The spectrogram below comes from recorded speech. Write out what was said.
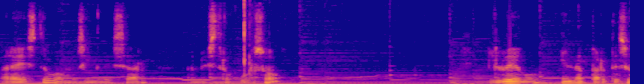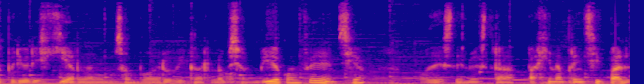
Para esto vamos a ingresar a nuestro curso y luego en la parte superior izquierda vamos a poder ubicar la opción videoconferencia o desde nuestra página principal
